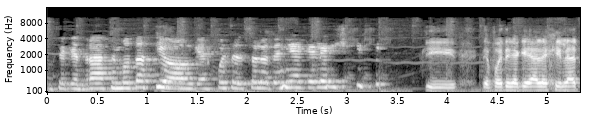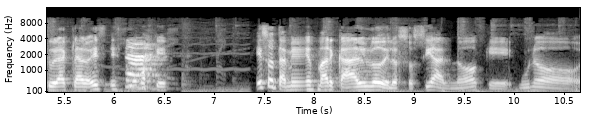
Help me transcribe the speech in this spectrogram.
Dice que entrabas en votación, que después el solo tenía que elegir. Y después tenía que ir a la legislatura, claro, es, es digamos que eso también marca algo de lo social, ¿no? Que uno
